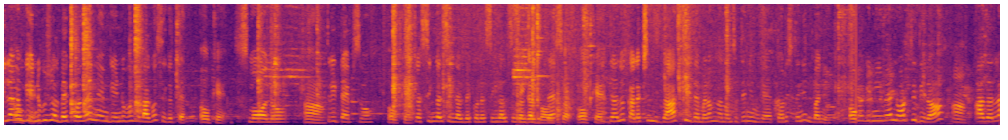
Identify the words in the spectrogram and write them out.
ಇಲ್ಲ ನಮ್ಗೆ ಇಂಡಿವಿಜುವಲ್ ಬೇಕು ಅಂದ್ರೆ ನಿಮ್ಗೆ ಇಂಡಿವಿಜುವಲ್ ಆಗೋ ಸಿಗುತ್ತೆ. Okay small three types okay single single ಬೇಕು ಅಂದ್ರೆ ಸಿಂಗಲ್ ಸಿಂಗಲ್ ಓಕೆ ಇದರಲ್ಲೂ ಕಲೆಕ್ಷನ್ ಜಾಸ್ತಿ ಇದೆ ಮೇಡಮ್ ನಾನು ಒಂದ್ಸತಿ ನಿಮ್ಗೆ ತೋರಿಸ್ತೀನಿ ಬನ್ನಿ. ಹಾಗಾಗಿ ನೀವೇ ನೋಡ್ತಿದ್ದೀರಾ? ಅದೆಲ್ಲ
